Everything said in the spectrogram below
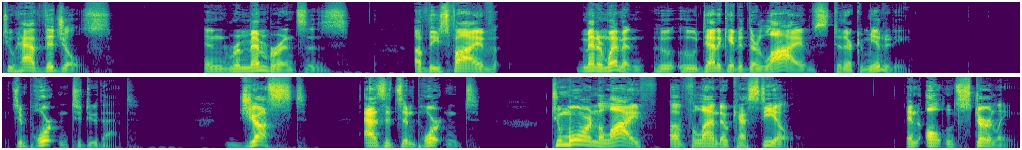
to have vigils and remembrances of these five men and women who, who dedicated their lives to their community. It's important to do that. Just as it's important to mourn the life of Philando Castile and Alton Sterling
